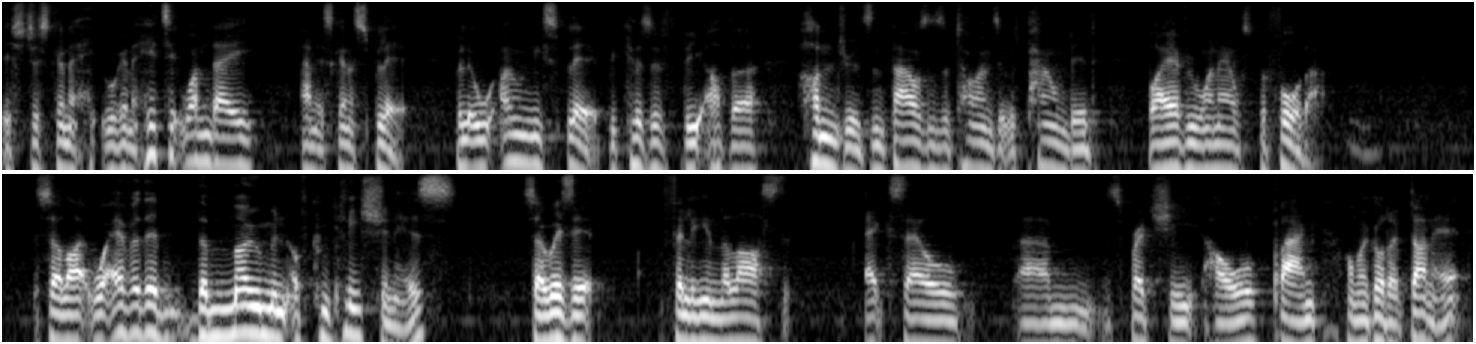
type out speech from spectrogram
It's just going to we're going to hit it one day and it's going to split but it will only split because of the other hundreds and thousands of times it was pounded by everyone else before that. So, like, whatever the, the moment of completion is, so is it filling in the last Excel um, spreadsheet hole, bang, oh my god, I've done it?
